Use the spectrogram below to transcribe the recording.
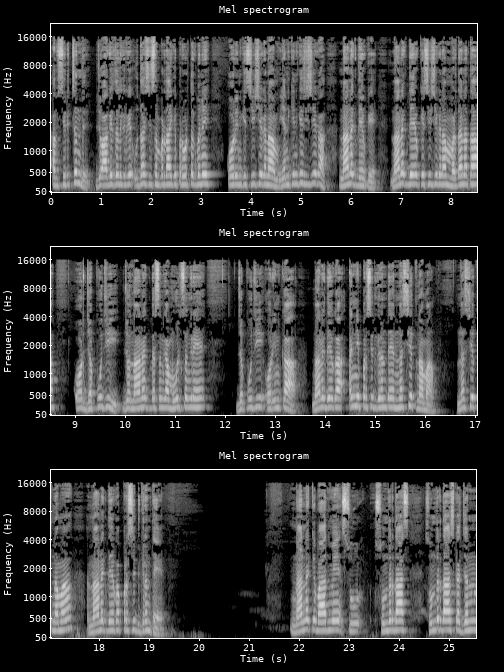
अब श्रीचंद, जो आगे चल करके उदासी संप्रदाय के प्रवर्तक बने और इनके शिष्य का नाम, यानी किन के शिष्य का? नानक देव के। नानक देव के शिष्य का नाम मर्दाना था और जप्पू जी जो नानक दर्शन का मूल संग्रह है जप्पू जी और इनका नानक देव का अन्य प्रसिद्ध ग्रंथ है नसीहतनामा नसीहतनामा नानक देव का प्रसिद्ध ग्रंथ है। नानक के बाद में सुंदरदास। सुंदरदास का जन्म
